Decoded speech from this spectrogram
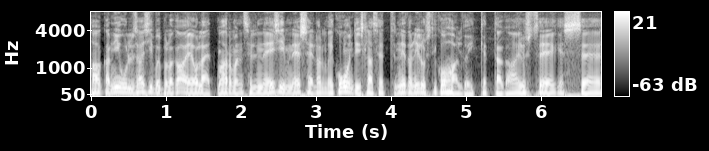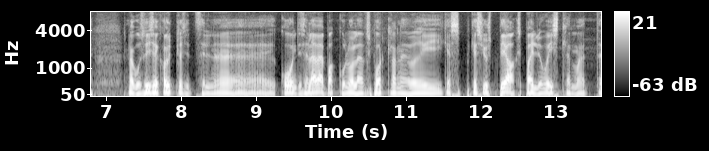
aga nii hull see asi võib-olla ka ei ole, et ma arvan, selline esimene ešelon või koondislased, need on ilusti kohal kõik, et aga just see, kes nagu sa ise ka ütlesid, selline koondise lävepakul olev sportlane või kes, kes just peaks palju võistlema, et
